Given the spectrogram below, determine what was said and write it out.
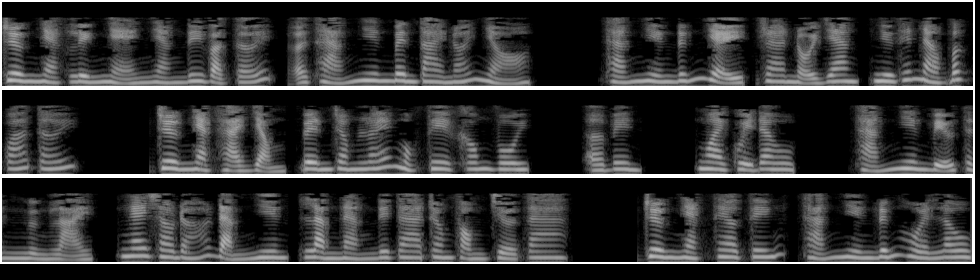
trương nhạc liền nhẹ nhàng đi vào tới, ở thẳng nhiên bên tai nói nhỏ, thản nhiên đứng dậy, ra nội gian, như thế nào bất quá tới. Trường nhạc hạ giọng, bên trong lóe một tia không vui. Ở bên, ngoài quỳ đâu, thản nhiên biểu tình ngừng lại, ngay sau đó đạm nhiên, làm nàng đi ta trong phòng chờ ta. Trường nhạc theo tiếng, thản nhiên đứng hồi lâu,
